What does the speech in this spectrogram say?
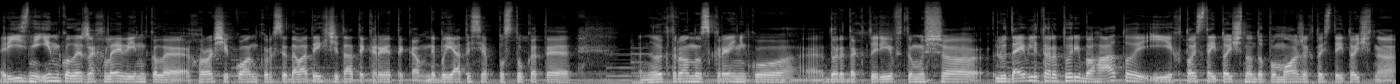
різні, інколи жахливі, інколи хороші конкурси, давати їх читати критикам, не боятися постукати на електронну скриньку е, до редакторів, тому що людей в літературі багато, і хтось та й точно допоможе, хтось та й точно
